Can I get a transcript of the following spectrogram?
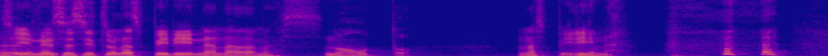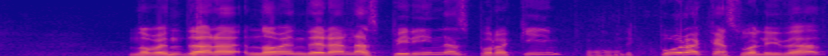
Sí, necesito una aspirina nada más. Una aspirina. ¿No, venderá, ¿No venderán aspirinas por aquí? De pura casualidad.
